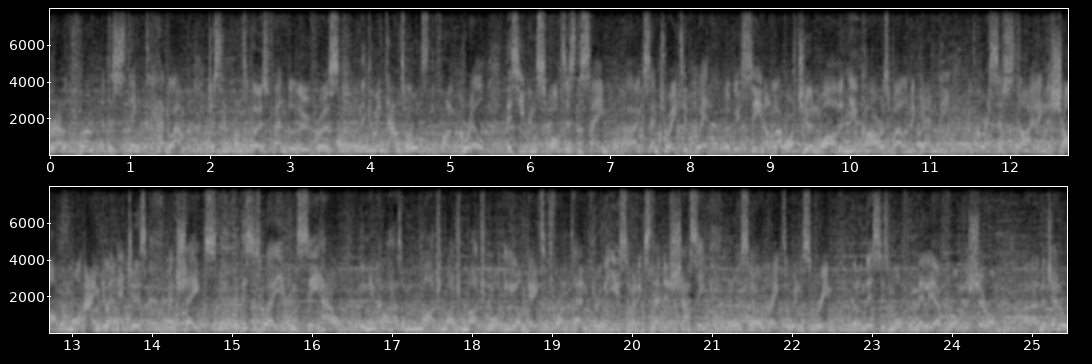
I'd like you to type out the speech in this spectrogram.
Around the front, a distinct headlamp just in front of those fender louvres. And then coming down towards the front grille, this you can spot is the same uh, accentuated width that we've seen on La Voiture Noire, the new car as well, and again the aggressive styling, the sharper, more angular edges and shapes. But this is where you can see how the new car has a much, much, much more elongated front end through the use of an extended chassis and also a raked windscreen than on this is more familiar from the Chiron uh, and the general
